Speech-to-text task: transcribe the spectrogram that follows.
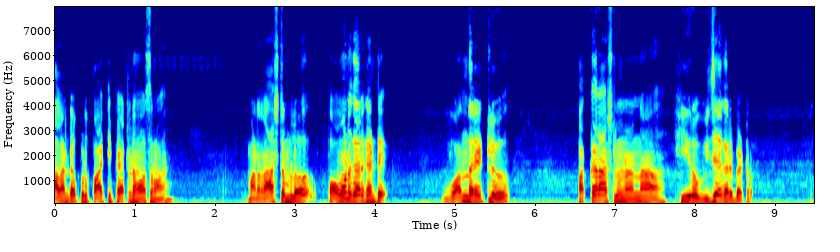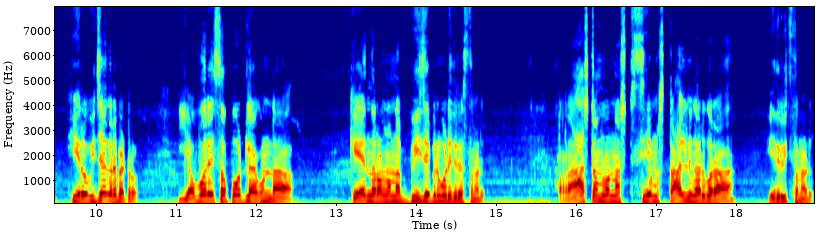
అలాంటప్పుడు పార్టీ పెట్టడం అవసరమా? మన రాష్ట్రంలో పవన్ గారి కంటే వంద రెట్లు పక్క రాష్ట్రంలో ఉన్న హీరో విజయ్ గారు బెటర్. హీరో విజయ్ గారు బెటర్. ఎవరి సపోర్ట్ లేకుండా కేంద్రంలో ఉన్న బీజేపీని కూడా ఎదిరిస్తున్నాడు. రాష్ట్రంలో ఉన్న సీఎం స్టాలిన్ గారు కూడా ఎదిరిస్తున్నాడు.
